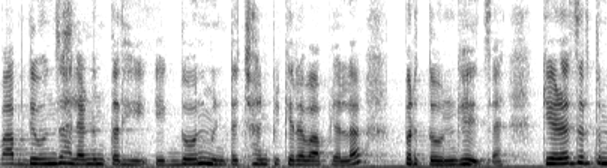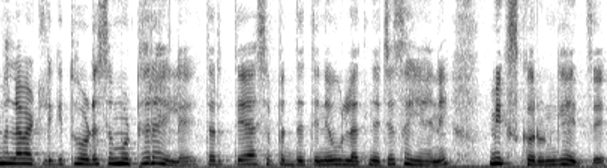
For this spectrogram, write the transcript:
वाफ देऊन झाल्यानंतरही एक दोन मिनटं छानपैकी रवा आपल्याला परतवून घ्यायचा आहे. केळं जर तुम्हाला वाटलं की थोडंसं मोठं राहिलं आहे तर ते अशा पद्धतीने उलटण्याच्या सहाय्याने मिक्स करून घ्यायचे.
